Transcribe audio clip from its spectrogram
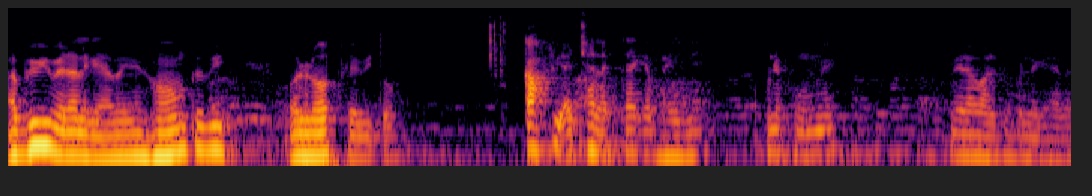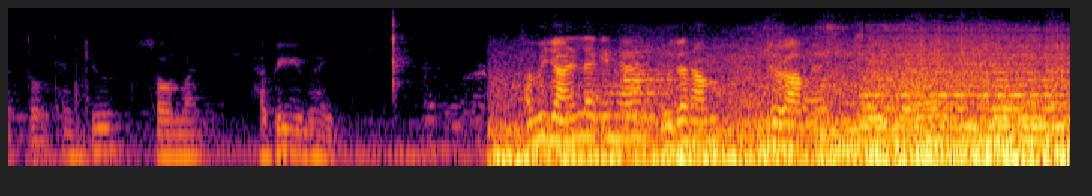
अभी भी मेरा लगाया भाई होम पे भी और लॉक पे भी तो। काफ़ी अच्छा लगता है कि भाई ने अपने फ़ोन में मेरा वाल पेपर लगाया हुआ है तो thank you so much Habibi भाई। अभी जाने लगे हैं, उधर हम जगह पे।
